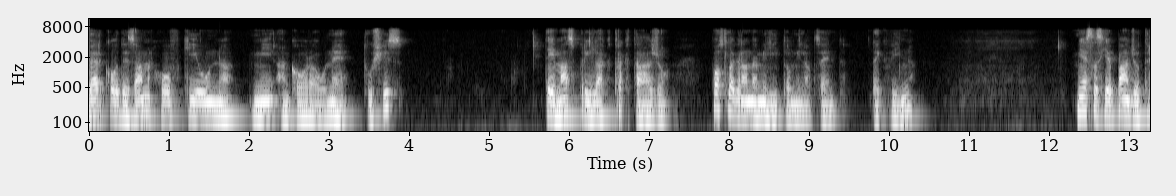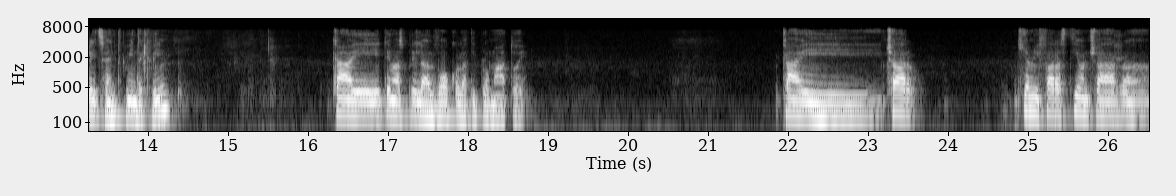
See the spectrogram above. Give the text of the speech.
verco de Zamenhof kiun mi ancora ne tuŝis temas pri la traktaĵo post la Granda Milito 1915. Mi estas je de quin, kai temas pri la alvoko la diplomatoj. Kai char kiam mi faras tion ĉar eh,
